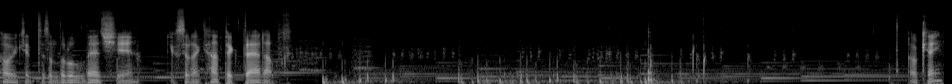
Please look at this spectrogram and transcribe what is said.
Oh, you can, there's a little ledge here. Except I can't pick that up. Okay.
